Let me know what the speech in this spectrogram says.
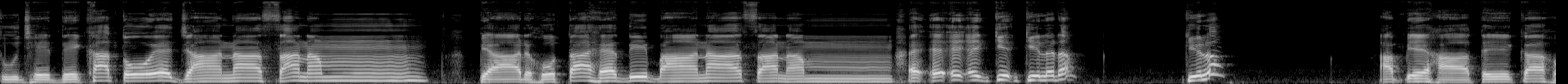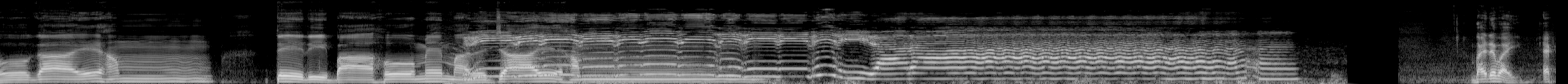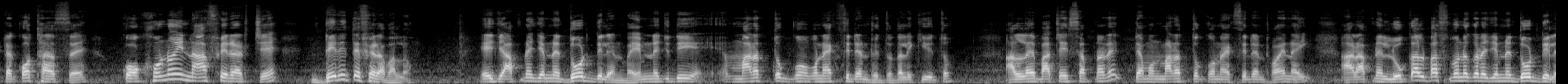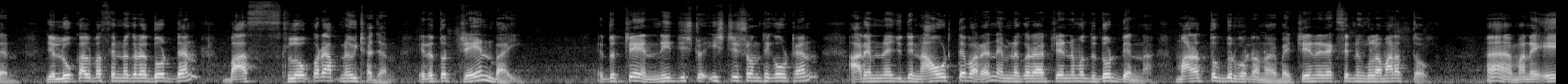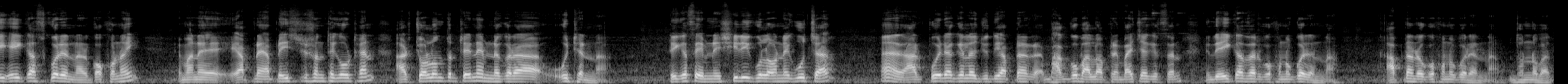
तुझे देखा तो ए जाना सनम। प्यार होता है दीबाना सनम। Kilo kilo? आप ये हाथे का हो गए हम। तेरी बाहों में मर जाए हम। বাইরে ভাই, একটা কথা আছে, কখনোই না ফেরার চেয়ে দেরিতে ফেরা ভালো। এই যে আপনি যেমনি দৌড় দিলেন ভাই, এমনি যদি মারাত্মক কোনো- অ্যাক্সিডেন্ট হইতো, তাহলে কী হইতো? আল্লাহ বাঁচাইছে আপনারে, তেমন মারাত্মক কোনো অ্যাক্সিডেন্ট হয় নাই। আর আপনি লোকাল বাস মনে করে যেমনি দৌড় দিলেন, যে লোকাল বাস এমনি করে দৌড় দেন বাস স্লো করে আপনি উঠা যান। এটা তো ট্রেন ভাই। এ তো ট্রেন, নির্দিষ্ট স্টেশন থেকে ওঠেন, আর এমনি যদি না উঠতে পারেন, এমনি করে আর ট্রেনের মধ্যে দৌড় দেন না। মারাত্মক দুর্ঘটনা হয় ভাই, ট্রেনের অ্যাক্সিডেন্টগুলো মারাত্মক। হ্যাঁ মানে এই এই কাজ করেন আর কখনোই মানে আপনি আপনি স্টেশন থেকে ওঠেন, আর চলন্ত ট্রেনে এমনি করে উঠেন না। ঠিক আছে, এমনি সিঁড়িগুলো অনেক উঁচা হ্যাঁ আর পইরা গেলে যদি আপনার ভাগ্য ভালো, আপনি বাইচা গেছেন, কিন্তু এই কাজ আর কখনো করেন না। আপনারাও কখনো করেন না। ধন্যবাদ।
